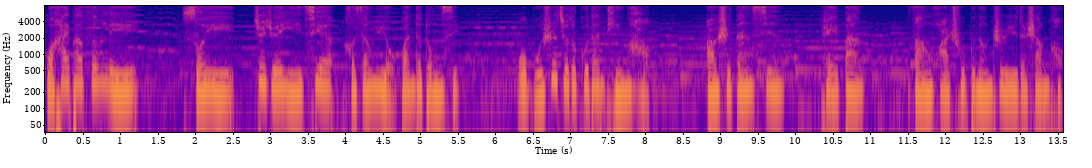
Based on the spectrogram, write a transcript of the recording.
我害怕分离，所以拒绝一切和相遇有关的东西。我不是觉得孤单挺好，而是担心陪伴繁华出不能治愈的伤口。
